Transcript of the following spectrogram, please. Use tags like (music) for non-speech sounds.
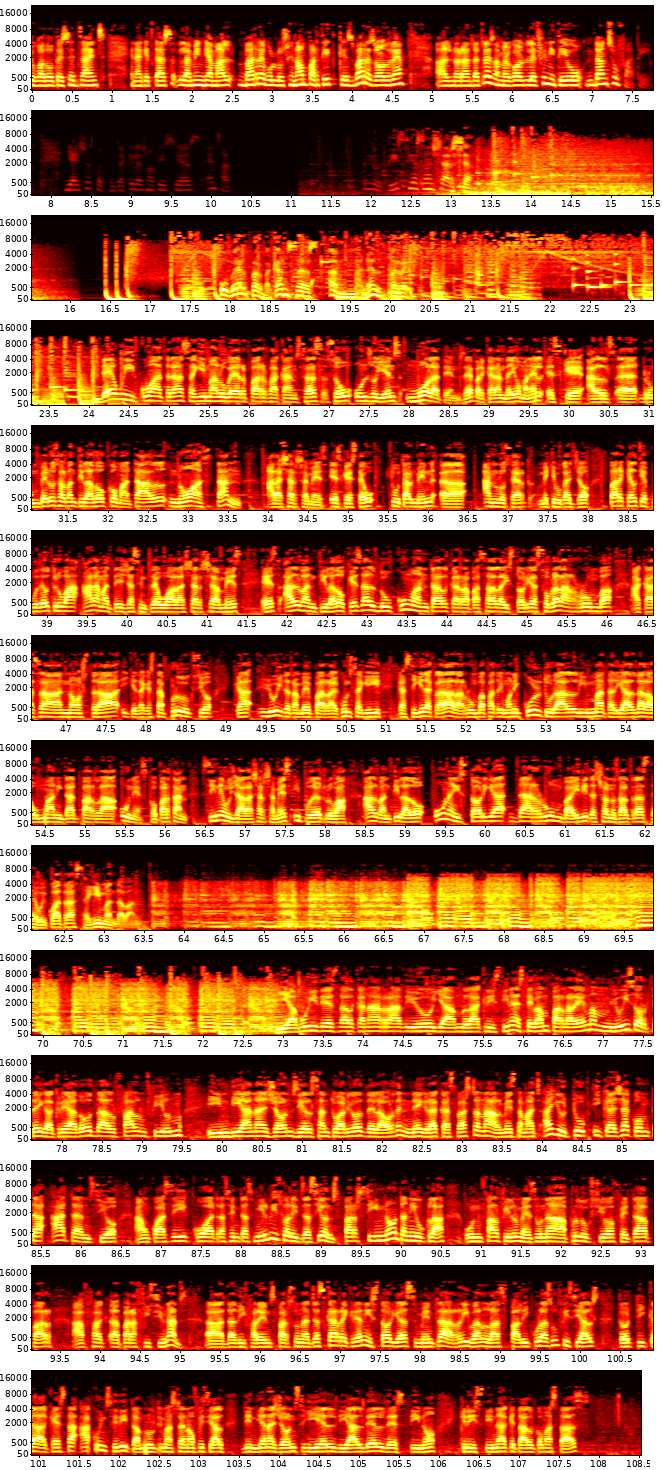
jugador de 16 anys, en aquest cas Lamin Yamal, va revolucionar un partit que es va resoldre al 93 amb el gol definitiu d'Ansu Fati. I això és tot. Fins aquí les notícies en xarxa. Notícies en xarxa. Obert per vacances amb Manel Ferrer. 10 i 4, seguim a l'Obert per vacances. Sou uns oients molt atents, eh? perquè ara em dèieu, Manel, és que els eh, rumberos al ventilador com a tal no estan a la xarxa més. És que esteu totalment eh, en lo cert, m'he equivocat jo, perquè el que podeu trobar ara mateix, ja si entreu a la xarxa més, és El ventilador, que és el documental que repassa la història sobre la rumba a casa nostra i que és aquesta producció que lluita també per aconseguir que sigui declarada la rumba Patrimoni Cultural Immaterial de la Humanitat per la UNESCO. Per tant, si aneu ja a la xarxa més i podreu trobar El ventilador, una història de rumba. I dit això, nosaltres, 10 i 4, seguim endavant. Uh-huh. I avui des del Canal Ràdio i amb la Cristina Esteban parlarem amb Lluís Ortega, creador del fan film Indiana Jones i el Santuario de la Orden Negra, que es va estrenar el mes de maig a YouTube i que ja compta, atenció, amb quasi 400.000 visualitzacions. Per si no teniu clar, un fan film és una producció feta per, per aficionats eh, de diferents personatges que recreen històries mentre arriben les pel·lícules oficials, tot i que aquesta ha coincidit amb l'última escena oficial d'Indiana Jones i el Dial del Destino. Cristina, què tal, com estàs?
